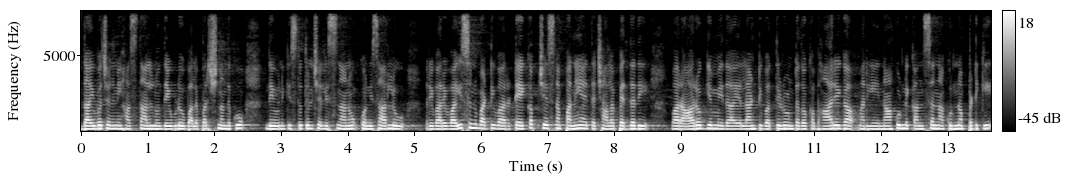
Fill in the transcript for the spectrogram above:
దైవజనుని హస్తాలను దేవుడు బలపరిచినందుకు దేవునికి స్థుతులు చెల్లిస్తున్నాను. కొన్నిసార్లు మరి వారి వయసును బట్టి వారు టేకప్ చేసిన పని అయితే చాలా పెద్దది. వారి ఆరోగ్యం మీద ఎలాంటి ఒత్తిడి ఉంటుందో ఒక భారీగా మరి నాకుండే కన్సర్న్ నాకు ఉన్నప్పటికీ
